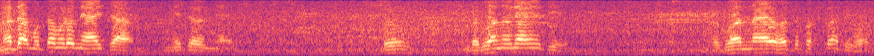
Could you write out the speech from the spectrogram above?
મોટા મોટો ન્યાય છે નેચરલ ન્યાય. ભગવાન નો ન્યાય નથી. ભગવાન ના આવ્યો હોત તો પક્ષપાતી હોત.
